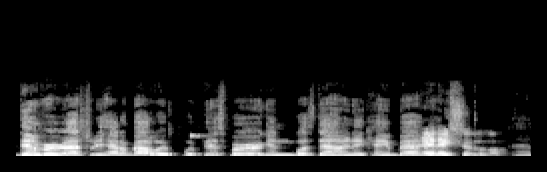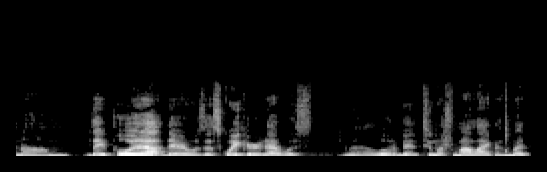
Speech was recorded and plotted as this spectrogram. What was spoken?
Denver actually had a battle with, with Pittsburgh and was down, and they came back. and they should have lost. and um, they pulled it out there. It was a squeaker that was uh, a little bit too much for my liking, but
